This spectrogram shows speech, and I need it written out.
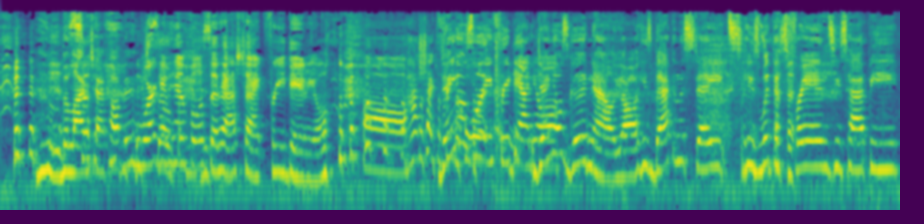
the live chat popping. Morgan Hempel said hashtag free Daniel. oh, hashtag free Daniel's Corey, like- free Daniel. Daniel's good now, y'all. He's back in the states. He's with his friends. He's happy.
